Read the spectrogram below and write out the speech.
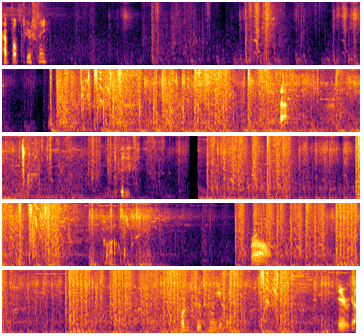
tap up here for me? That. Is this gonna get me? There we go.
